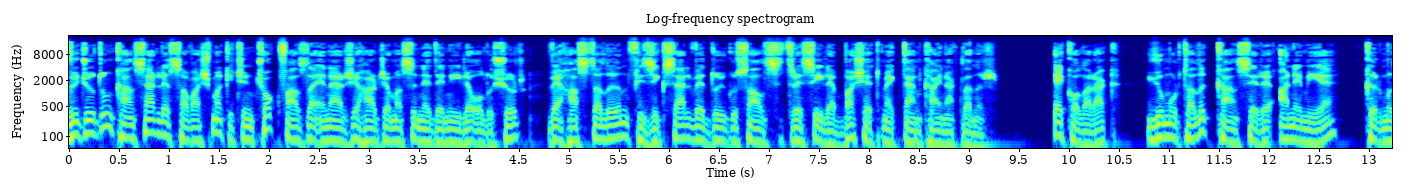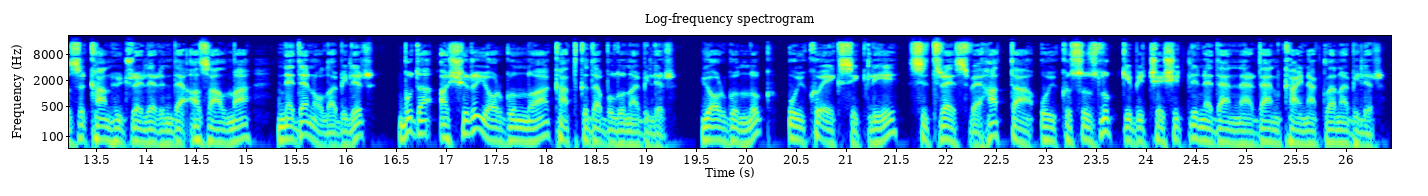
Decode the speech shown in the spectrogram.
vücudun kanserle savaşmak için çok fazla enerji harcaması nedeniyle oluşur ve hastalığın fiziksel ve duygusal stresiyle baş etmekten kaynaklanır. Ek olarak yumurtalık kanseri anemiye, kırmızı kan hücrelerinde azalma neden olabilir, bu da aşırı yorgunluğa katkıda bulunabilir. Yorgunluk, uyku eksikliği, stres ve hatta uykusuzluk gibi çeşitli nedenlerden kaynaklanabilir.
